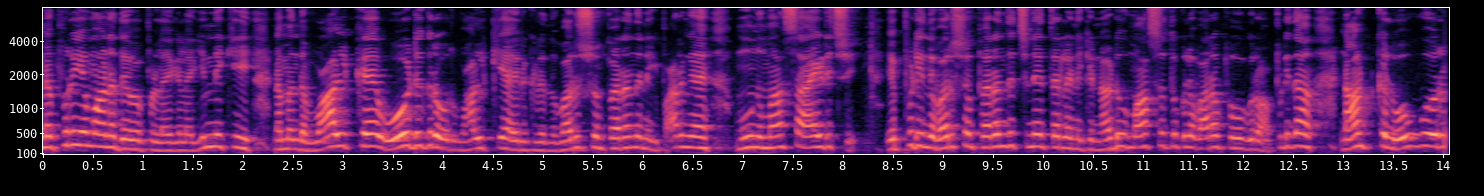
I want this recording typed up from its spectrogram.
என பிரியமான தேவ பிள்ளைகளை இன்னைக்கு நம்ம இந்த வாழ்க்கை ஓடுகிற ஒரு வாழ்க்கையாக இருக்கிறது. இந்த வருஷம் பிறந்து இன்னைக்கு பாருங்கள் மூணு மாதம் ஆயிடுச்சு. எப்படி இந்த வருஷம் பிறந்துச்சுன்னே தெரில இன்றைக்கி நடு மாதத்துக்குள்ளே வரப்போகிறோம். அப்படி தான் நாட்கள் ஒவ்வொரு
